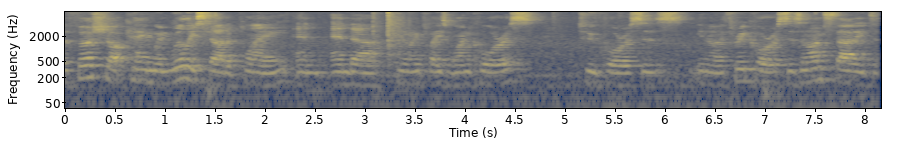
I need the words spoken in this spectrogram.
the first shot came when Willie started playing, and and uh, you know he plays one chorus, two choruses, you know, three choruses, and I'm starting to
